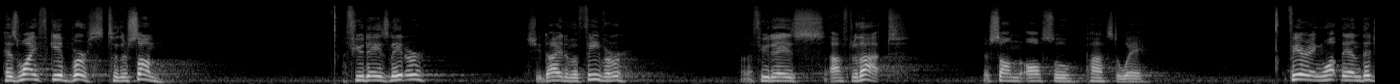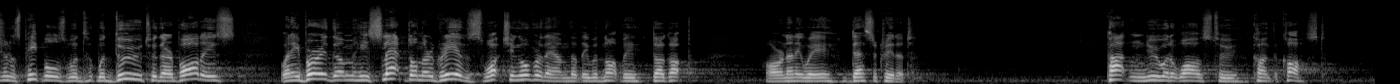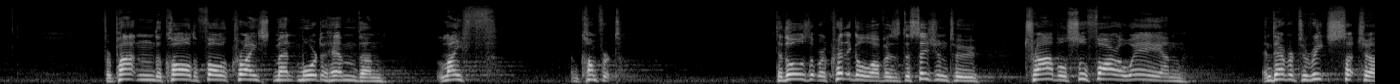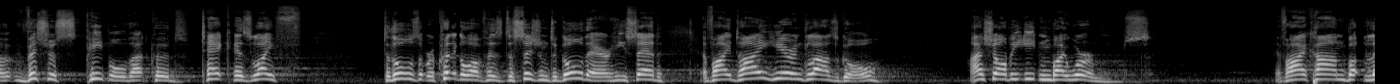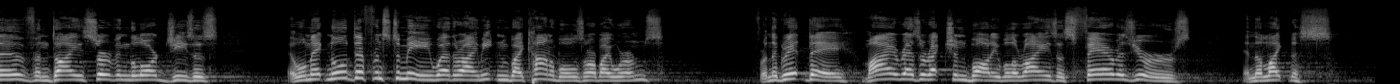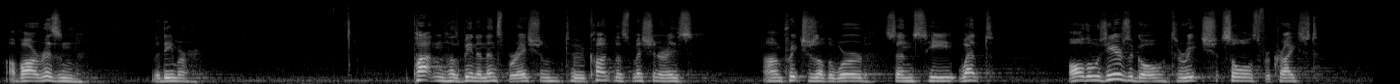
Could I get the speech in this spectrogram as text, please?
his wife gave birth to their son. A few days later, she died of a fever, and a few days after that, their son also passed away. Fearing what the indigenous peoples would, would do to their bodies when he buried them, he slept on their graves, watching over them that they would not be dug up or in any way desecrated. Paton knew what it was to count the cost. For Paton, the call to follow Christ meant more to him than life and comfort. To those that were critical of his decision to travel so far away and endeavor to reach such a vicious people that could take his life, to those that were critical of his decision to go there, he said, If I die here in Glasgow, I shall be eaten by worms. If I can but live and die serving the Lord Jesus, it will make no difference to me whether I am eaten by cannibals or by worms. For in the great day, my resurrection body will arise as fair as yours in the likeness of our risen Redeemer. Paton has been an inspiration to countless missionaries and preachers of the word since he went all those years ago to reach souls for Christ.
